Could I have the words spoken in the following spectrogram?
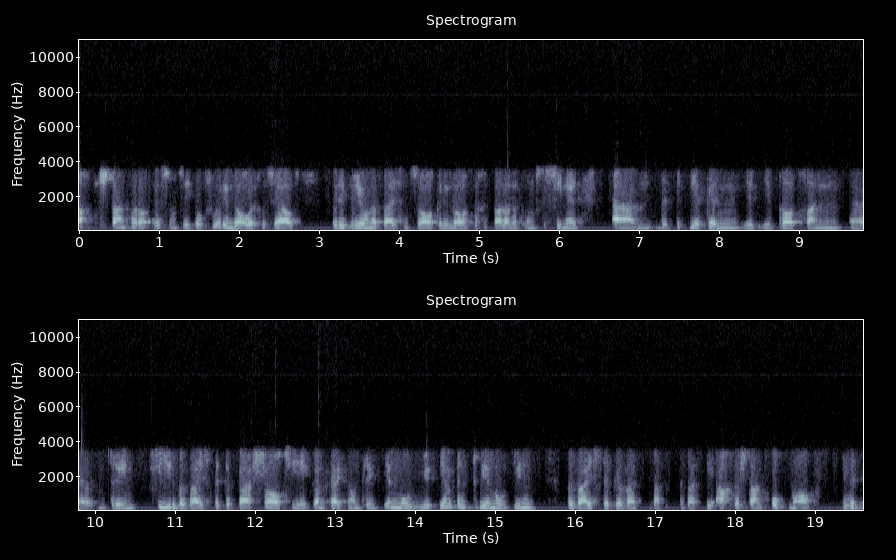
agterstand wat daar is, ons het al voorheen daaroor gesels vir die 300 000 sake die laaste getalle wat ons gesien het. Ehm um, dit beteken jy, jy praat van uh omtrent 4 bewysstukke per saak. So jy kan kyk na omtrent 1 miljoen 1.2 miljoen bewysstukke wat wat wat die agterstand opmaak. En dit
